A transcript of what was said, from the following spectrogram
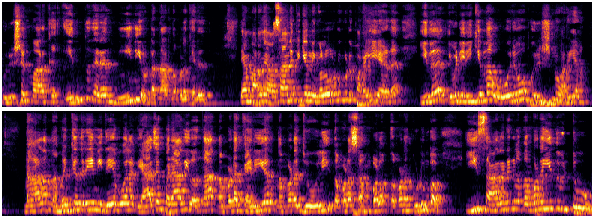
പുരുഷന്മാർക്ക് എന്ത് തരം നീതി ഉണ്ടെന്നാണ് നമ്മൾ കരുതുന്നത്. ഞാൻ പറഞ്ഞ് അവസാനിപ്പിക്കാൻ നിങ്ങളോടും കൂടി പറയുകയാണ്. ഇത് ഇവിടെ ഇരിക്കുന്ന ഓരോ പുരുഷനും അറിയണം. നാളെ നമുക്കെതിരെയും ഇതേപോലെ വ്യാജ പരാതി വന്നാൽ നമ്മുടെ കരിയർ നമ്മുടെ ജോലി നമ്മുടെ ശമ്പളം നമ്മുടെ കുടുംബം ഈ സാധനങ്ങൾ നമ്മുടെ കയ്യിൽ നിന്ന് വിട്ടുപോകും.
